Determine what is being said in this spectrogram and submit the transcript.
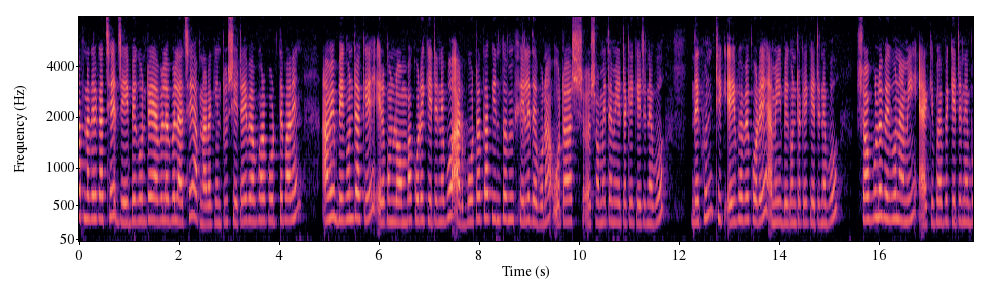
আপনাদের কাছে যেই বেগুনটাই অ্যাভেলেবেল আছে, আপনারা কিন্তু সেটাই ব্যবহার করতে পারেন। আমি বেগুনটাকে এরকম লম্বা করে কেটে নেব, আর বোটাটা কিন্তু আমি ফেলে দেব না, ওটা সমেত আমি এটাকে কেটে নেব। দেখুন, ঠিক এইভাবে করে আমি বেগুনটাকে কেটে নেব। সবগুলো বেগুন আমি একইভাবে কেটে নেব।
